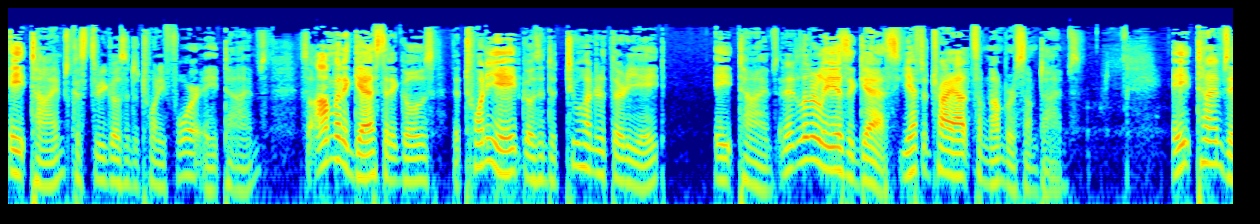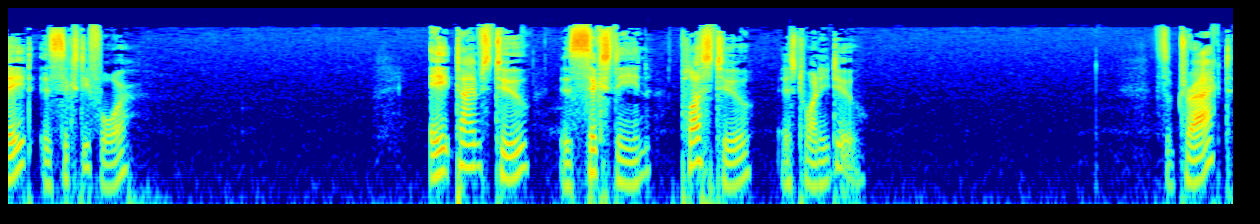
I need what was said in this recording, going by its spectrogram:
eight times because 3 goes into 24 eight times. So I'm going to guess that it goes that 28 goes into 238 eight times. And it literally is a guess. You have to try out some numbers sometimes. 8 times 8 is 64. 8 times 2 is 16, plus 2 is 22. Subtract,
